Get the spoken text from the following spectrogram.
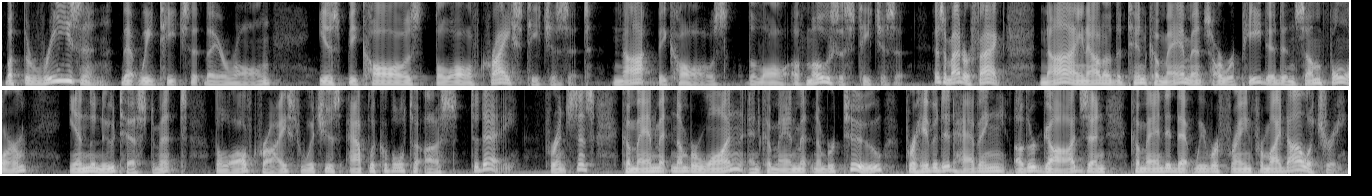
But the reason that we teach that they are wrong is because the law of Christ teaches it, not because the law of Moses teaches it. As a matter of fact, nine out of the Ten Commandments are repeated in some form in the New Testament, the law of Christ, which is applicable to us today. For instance, commandment number one and commandment number two prohibited having other gods and commanded that we refrain from idolatry.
